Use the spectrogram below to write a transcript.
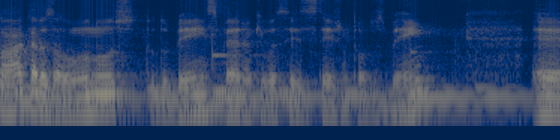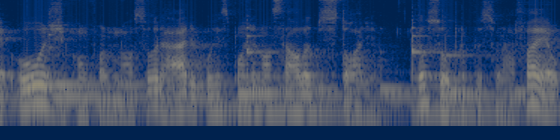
caros alunos, tudo bem? Espero que vocês estejam todos bem. É, hoje, conforme o nosso horário, corresponde à nossa aula de História. Eu sou o professor Rafael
